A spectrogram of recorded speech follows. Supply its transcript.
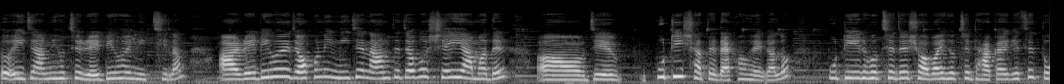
তো এই যে আমি হচ্ছে রেডি হয়ে নিচ্ছিলাম। আর রেডি হয়ে যখনই নিচে নামতে যাব, সেই আমাদের যে পুটির সাথে দেখা হয়ে গেল। পুটির হচ্ছে যে সবাই হচ্ছে ঢাকায় গেছে, তো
